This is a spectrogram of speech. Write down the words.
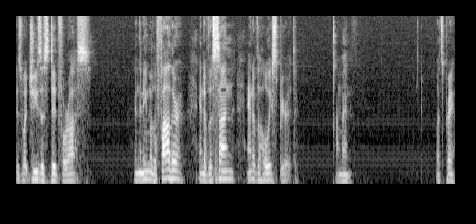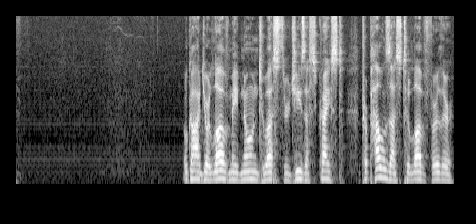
is what Jesus did for us. In the name of the Father, and of the Son, and of the Holy Spirit. Amen. Let's pray. Oh God, your love made known to us through Jesus Christ propels us to love further,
